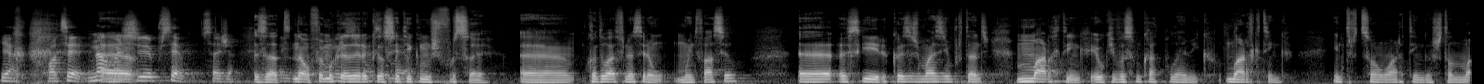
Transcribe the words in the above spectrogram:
Yeah, pode ser. Não, Ah, mas eh, percebe. Seja, Exato, não, foi uma cadeira que eu senti que me esforcei. Uh, contabilidade financeira, um, muito fácil. Uh, a seguir, coisas mais importantes. Marketing, eu aqui vou ser um bocado polémico. Marketing, introdução ao marketing, gestão de, ma-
